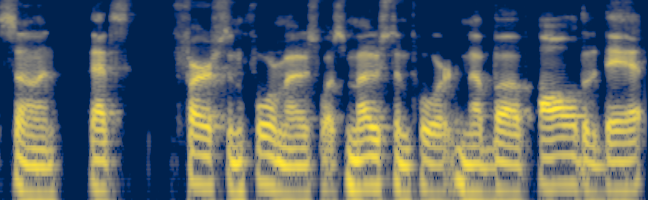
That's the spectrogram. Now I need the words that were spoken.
son that's first and foremost, what's most important above all the debt,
